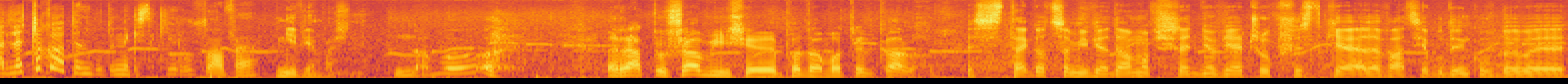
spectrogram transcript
A dlaczego ten budynek jest taki różowy? Nie wiem właśnie. No bo ratuszowi się podobał ten kolor. Z tego co mi wiadomo, w średniowieczu wszystkie elewacje budynków były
